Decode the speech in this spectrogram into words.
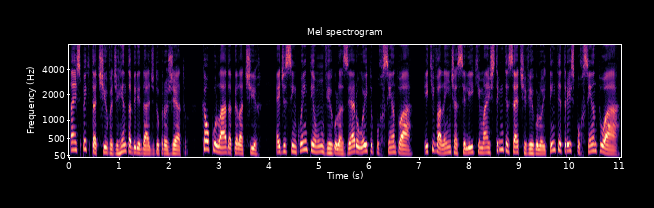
A expectativa de rentabilidade do projeto, calculada pela TIR, é de 51,08% a, equivalente a Selic mais 37,83% a.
